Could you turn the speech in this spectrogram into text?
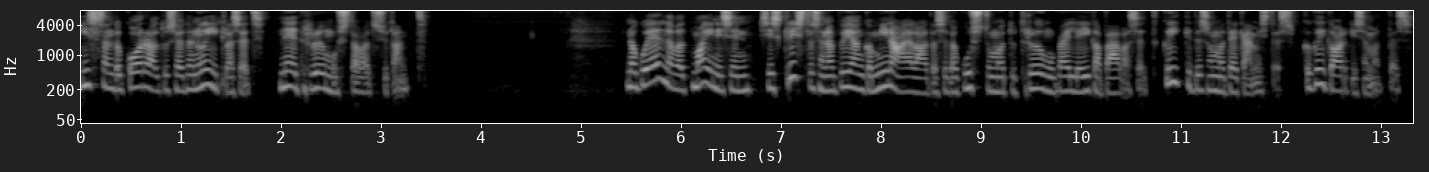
issanda korraldused on õiglased, need rõõmustavad südant. nagu eelnevalt mainisin, siis kristlasena püüan ka mina elada seda kustumatut rõõmu välja igapäevaselt, kõikides oma tegemistes, ka kõige argisemates.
